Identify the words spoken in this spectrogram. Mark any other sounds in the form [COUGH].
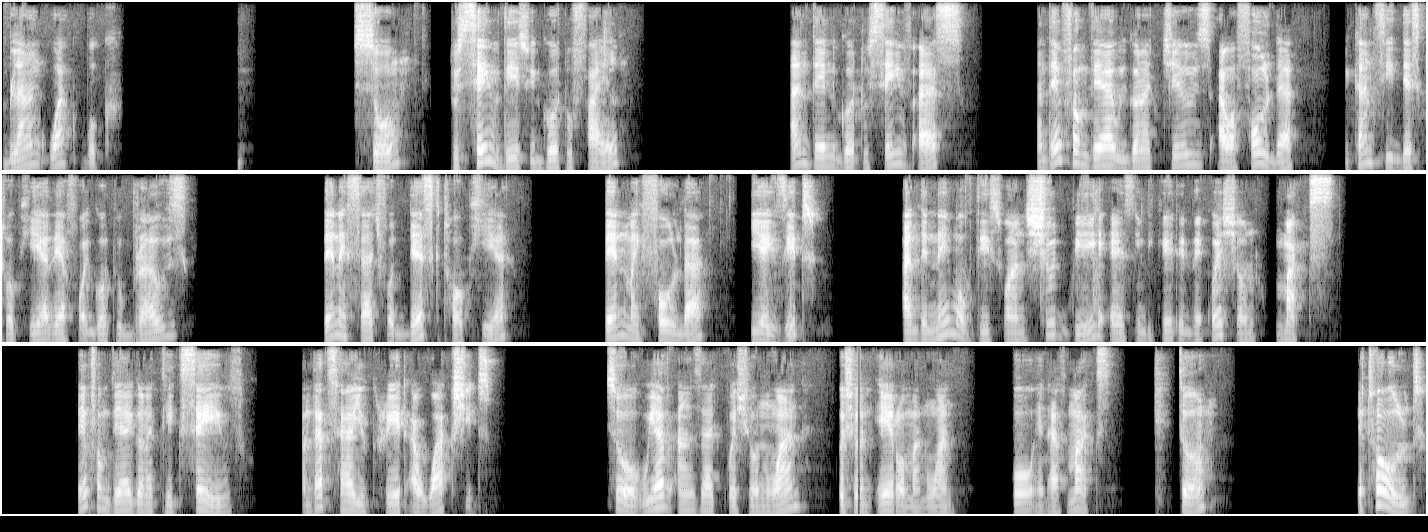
blank workbook. So to save this, we go to file and then go to save as. And then from there, we're gonna choose our folder. We can't see desktop here, therefore I go to browse. Then I search for desktop here. Then my folder, here is it. And the name of this one should be, as indicated in the question, Max. Then from there, you're gonna click save. And that's how you create a worksheet. So we have answered question one, question A, Roman one, four and a half marks. So you're told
